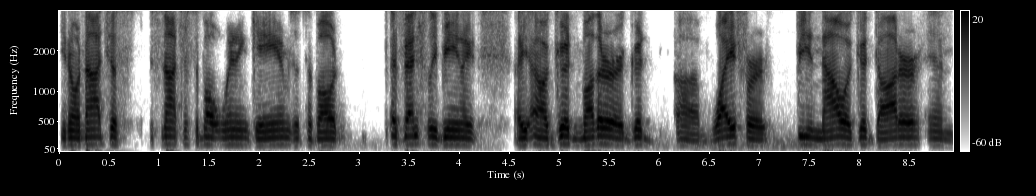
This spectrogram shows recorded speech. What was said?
you know not just it's not just about winning games it's about eventually being a, a, a good mother or a good uh, wife or being now a good daughter and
